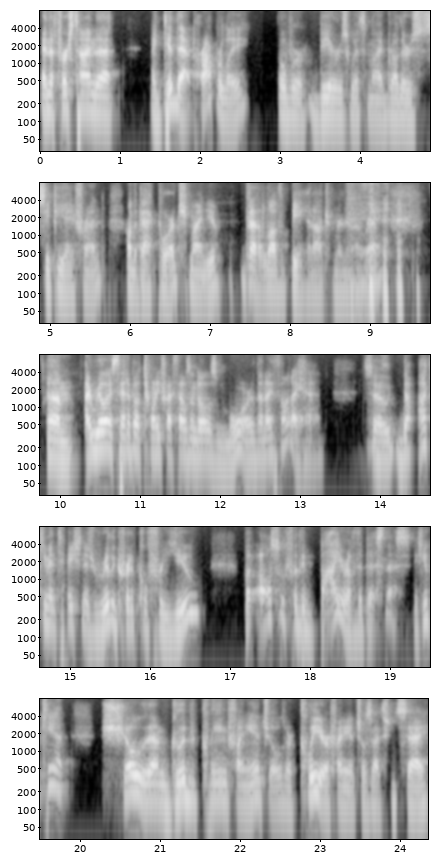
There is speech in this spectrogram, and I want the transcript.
And the first time that I did that properly over beers with my brother's CPA friend on the back porch, mind you, gotta love being an entrepreneur, right? um, I realized I had about $25,000 more than I thought I had. So documentation is really critical for you, but also for the buyer of the business. If you can't show them good, clean financials or clear financials, I should say,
